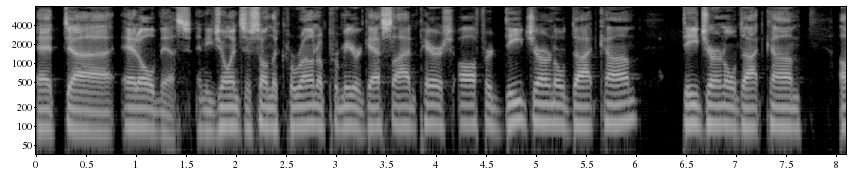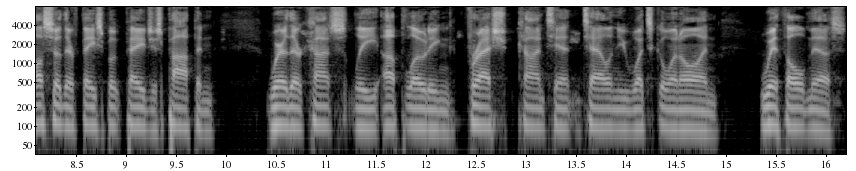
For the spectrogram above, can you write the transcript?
at uh, at Ole Miss, and he joins us on the Corona Premier Guest Line. Parrish Alford, djournal.com, djournal.com. Also, their Facebook page is popping, where they're constantly uploading fresh content and telling you what's going on with Ole Miss.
